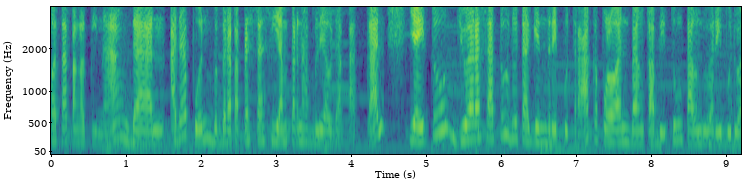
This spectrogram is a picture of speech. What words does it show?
Kota Pangkal Pinang dan ada pun beberapa prestasi yang pernah beliau dapatkan yaitu juara satu Duta Genre Putra Kepulauan Bangka Belitung tahun 2020,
